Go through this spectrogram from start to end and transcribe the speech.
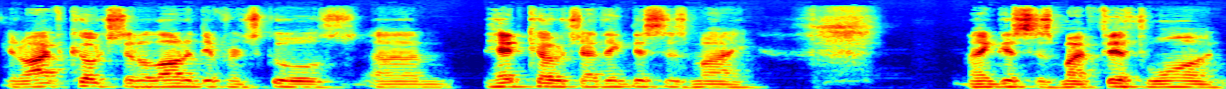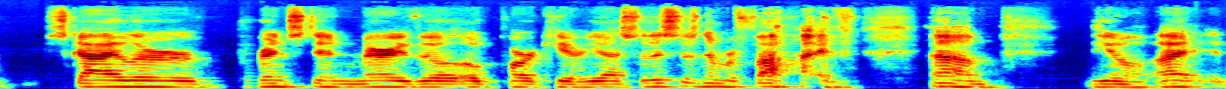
you know, I've coached at a lot of different schools. Um, head coach, I think this is my, I think this is my fifth one. Schuyler, Princeton, Maryville, Oak Park here. Yeah, so this is number five. Um, you know, I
